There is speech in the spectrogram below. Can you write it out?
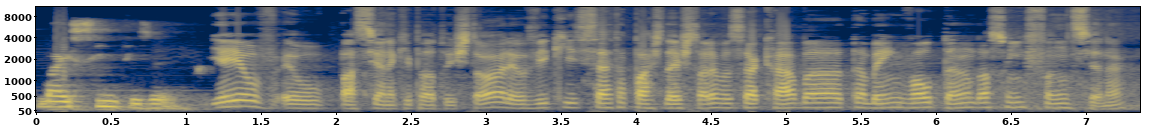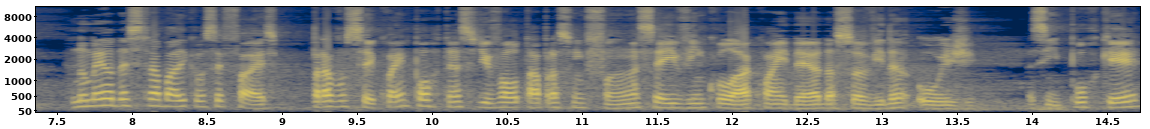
mais simples. Aí. E aí eu, eu passeando aqui pela tua história, eu vi que certa parte da história você acaba também voltando à sua infância, né? No meio desse trabalho que você faz, para você, qual a importância de voltar para sua infância e vincular com a ideia da sua vida hoje? Assim, por que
